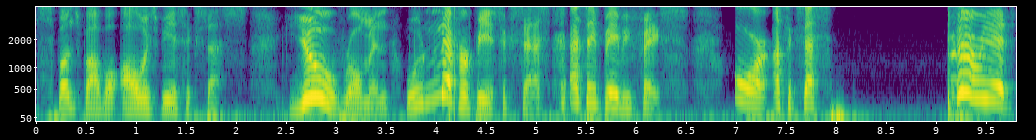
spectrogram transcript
SpongeBob will always be a success. You, Roman, will never be a success as a babyface. Or a success. Period!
